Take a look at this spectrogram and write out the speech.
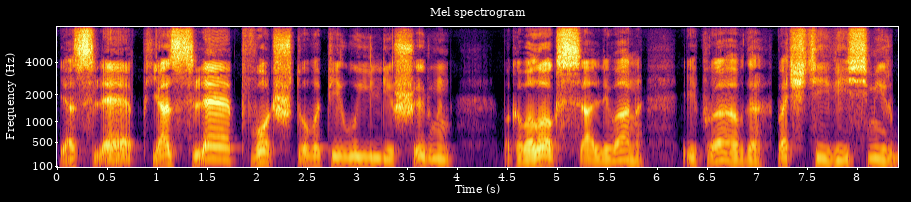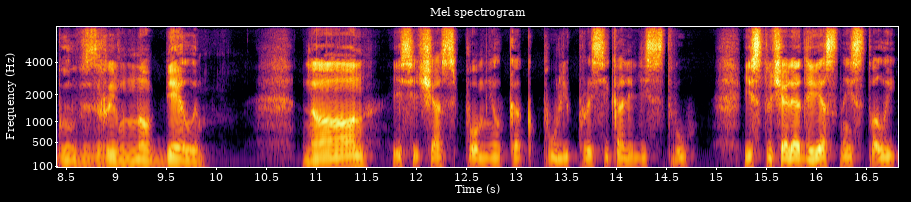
я слеп, я слеп, вот что вопил Уилли Ширмен, пока волок Салливана, и правда, почти весь мир был взрывно белым. Но он и сейчас помнил, как пули просекали листву и стучали древесные стволы.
